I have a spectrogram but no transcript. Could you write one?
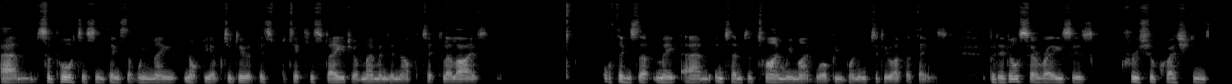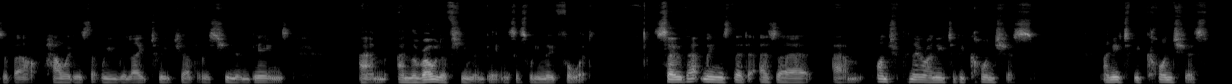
um, support us in things that we may not be able to do at this particular stage or moment in our particular lives or things that may, um, in terms of time, we might well be wanting to do other things. But it also raises crucial questions about how it is that we relate to each other as human beings um, and the role of human beings as we move forward. So that means that as an um, entrepreneur, I need to be conscious. I need to be conscious.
